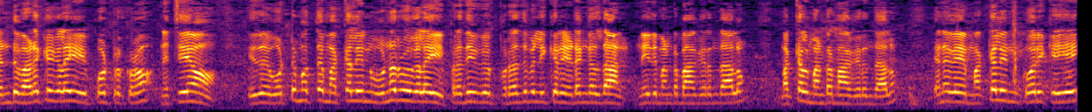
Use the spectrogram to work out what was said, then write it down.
ரெண்டு வழக்குகளை போட்டிருக்கிறோம். நிச்சயம் இது ஒட்டுமொத்த மக்களின் உணர்வுகளை பிரதிபலிக்கிற இடங்கள் தான் நீதிமன்றமாக இருந்தாலும் மக்கள் மன்றமாக இருந்தாலும். எனவே மக்களின் கோரிக்கையை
